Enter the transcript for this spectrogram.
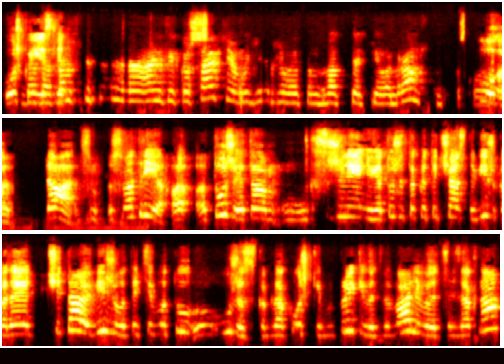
кошка, да, если... Да, там специально антикошачья выдерживает там 25 килограмм. Вот. Да, смотри, а, а, тоже это, к сожалению, я тоже так это часто вижу, когда я читаю, вижу вот эти вот ужас, когда кошки выпрыгивают, вываливаются из окна,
